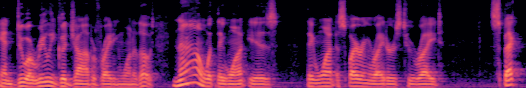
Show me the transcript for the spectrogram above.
and do a really good job of writing one of those. Now, what they want is they want aspiring writers to write spec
